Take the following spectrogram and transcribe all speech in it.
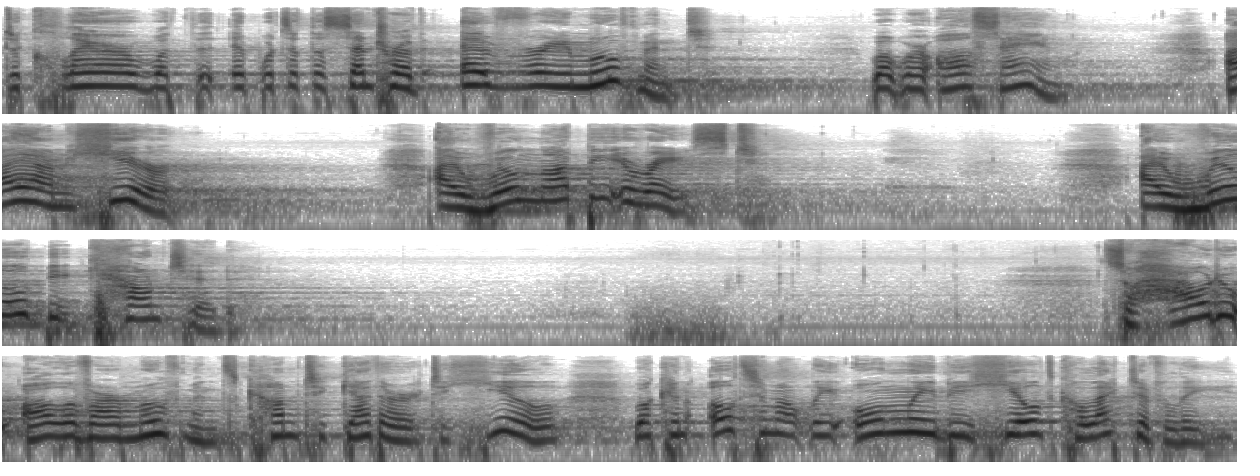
declare what the, what's at the center of every movement, what we're all saying. I am here. I will not be erased. I will be counted. So, how do all of our movements come together to heal what can ultimately only be healed collectively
